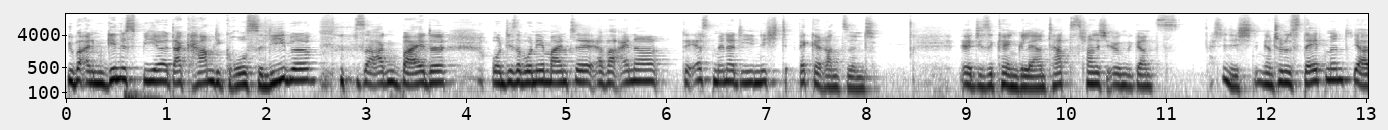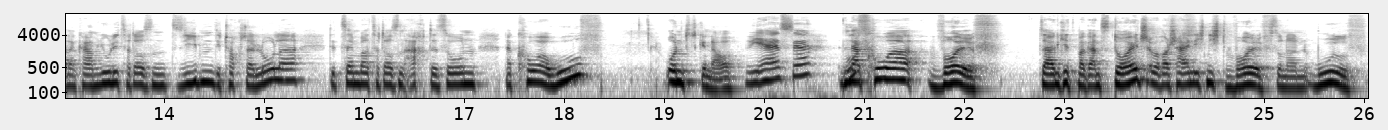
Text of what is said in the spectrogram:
über einem Guinness-Bier, da kam die große Liebe, sagen beide. Und dieser Bonet meinte, er war einer der ersten Männer, die nicht weggerannt sind, äh, die sie kennengelernt hat. Das fand ich irgendwie ganz, weiß ich nicht, ein ganz schönes Statement. Ja, dann kam Juli 2007 die Tochter Lola, Dezember 2008 der Sohn Nakoa Wolf. Und genau, Wie heißt der? Nakoa Wolf. Sage ich jetzt mal ganz deutsch, aber wahrscheinlich nicht Wolf, sondern Wolf.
